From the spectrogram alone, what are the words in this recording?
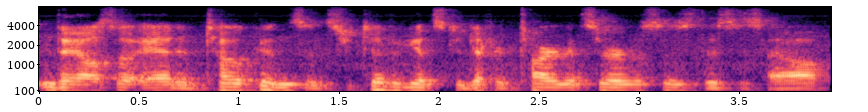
They also added tokens and certificates to different target services. This is how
